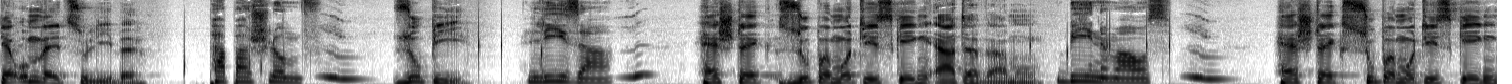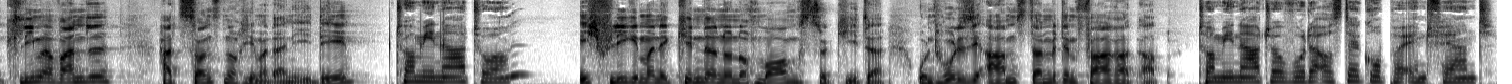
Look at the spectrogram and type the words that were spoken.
Der Umwelt zuliebe. Papa Schlumpf, Supi. Lisa, Hashtag Supermuttis gegen Erderwärmung. Bienemaus, Hashtag Supermuttis gegen Klimawandel. Hat sonst noch jemand eine Idee? Tominator, Ich fliege meine Kinder nur noch morgens zur Kita und hole sie abends dann mit dem Fahrrad ab. Tominator wurde aus der Gruppe entfernt.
